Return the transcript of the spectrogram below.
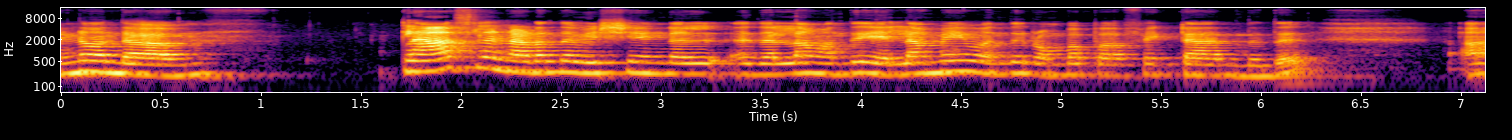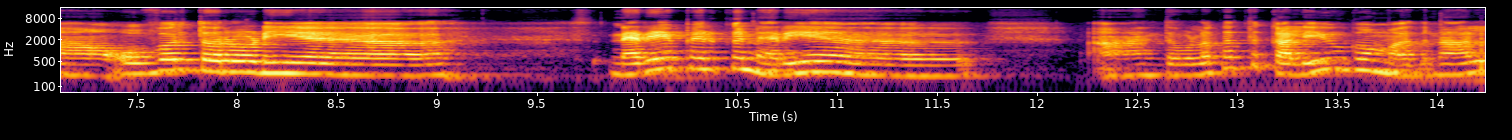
இன்னும் அந்த கிளாஸில் நடந்த விஷயங்கள் இதெல்லாம் வந்து எல்லாமே வந்து ரொம்ப பர்ஃபெக்டாக இருந்தது. ஒவ்வொருத்தருடைய நிறைய பேருக்கு நிறைய இந்த உலகத்து கலியுகம் அதனால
